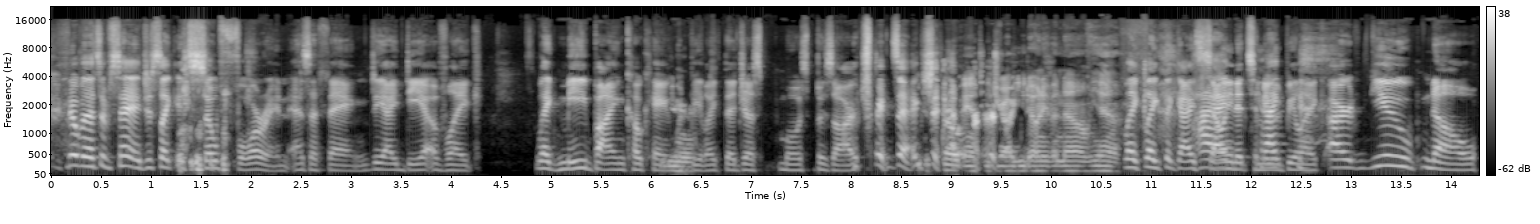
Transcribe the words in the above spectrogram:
no, but that's what I'm saying. Just like it's so foreign as a thing. The idea of like like me buying cocaine Yeah. would be like the just most bizarre transaction. So ever. anti drug, you don't even know. Yeah. Like like the guy Hi, selling it to me I- would be like, "Are you no?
